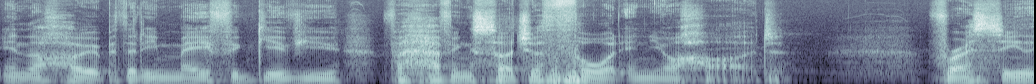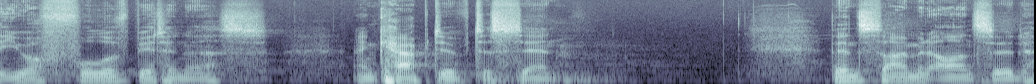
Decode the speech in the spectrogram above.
in the hope that he may forgive you for having such a thought in your heart. For I see that you are full of bitterness and captive to sin. Then Simon answered,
